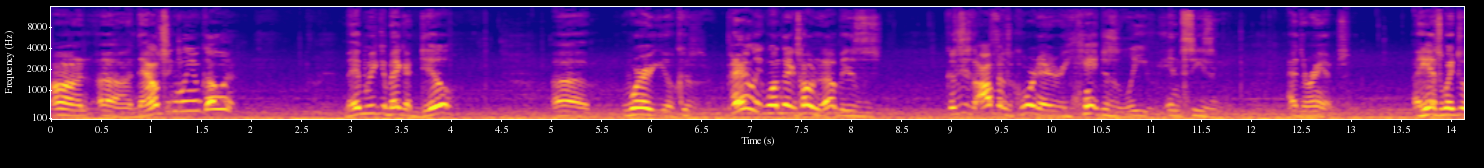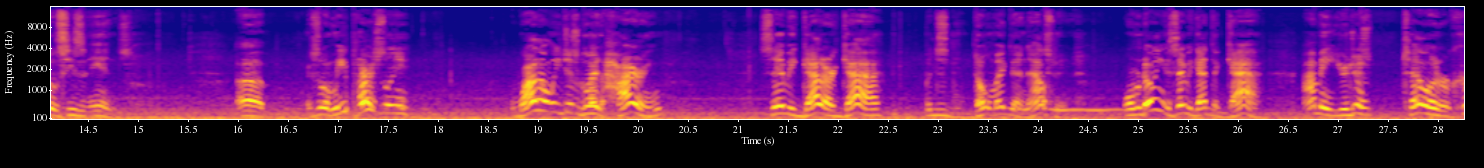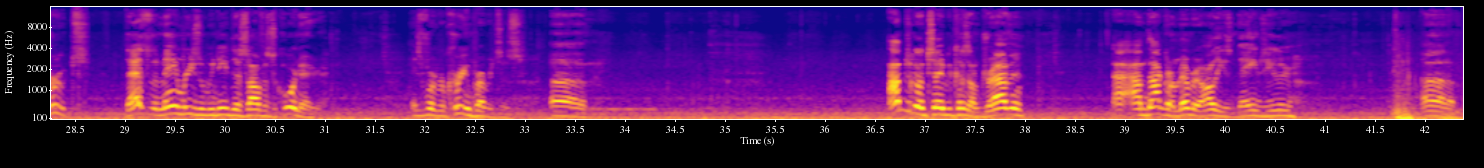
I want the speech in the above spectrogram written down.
on uh, announcing Liam Coen. Maybe we can make a deal uh, where you know because apparently one thing's holding up is because he's the offensive coordinator, he can't just leave in season at the Rams. Uh, he has to wait till the season ends. Uh, so me personally, why don't we just go ahead and hire him? Say we got our guy, but just don't make the announcement. Or don't even say we got the guy. I mean, you're just telling recruits. That's the main reason we need this offensive coordinator. It's for recruiting purposes. Um, I'm just gonna tell you because I'm driving. I, am not gonna remember all these names either. Uh,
